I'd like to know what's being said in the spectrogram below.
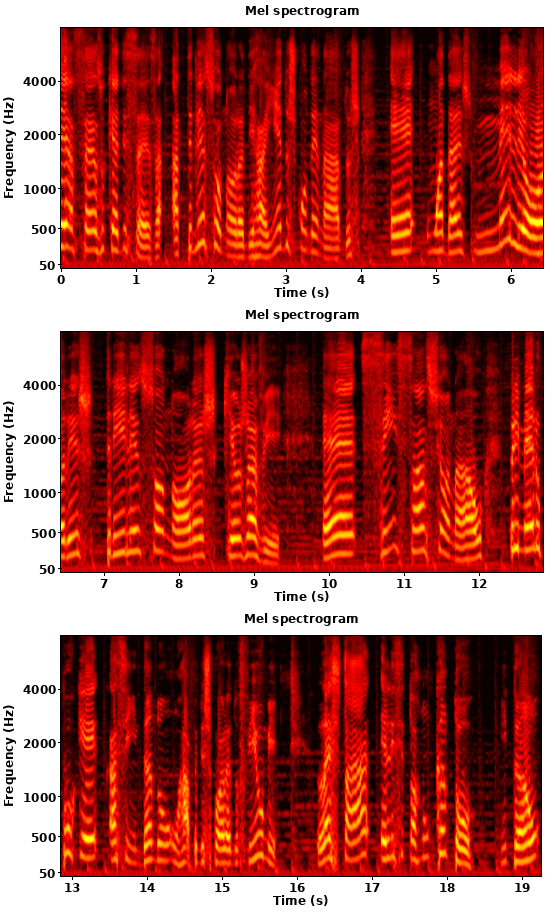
dê a César o que é de César. A trilha sonora de Rainha dos Condenados é uma das melhores trilhas sonoras que eu já vi. É sensacional. Primeiro porque, assim, dando um rápido spoiler do filme, Lestat, ele se torna um cantor. Então,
